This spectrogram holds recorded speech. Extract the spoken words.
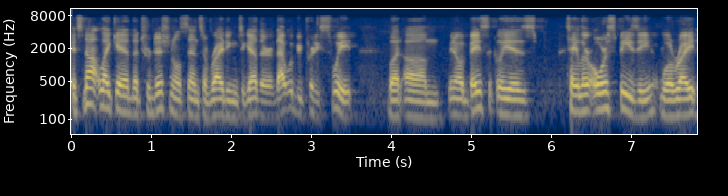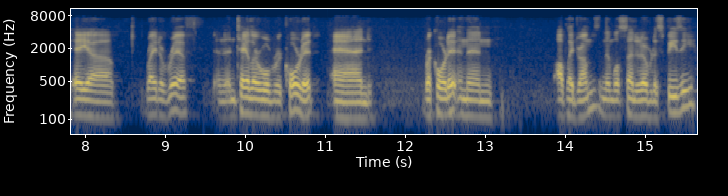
It's not like a, the traditional sense of writing together. That would be pretty sweet, but um, you know, it basically is Taylor or Speesy will write a uh, write a riff, and then Taylor will record it and record it, and then I'll play drums, and then we'll send it over to Speesy,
